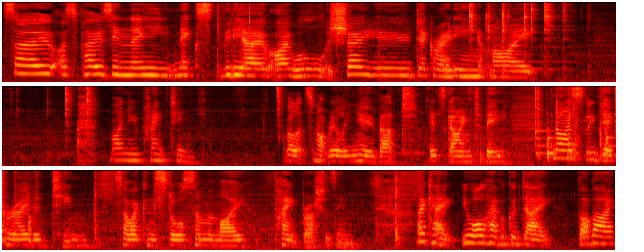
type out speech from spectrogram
so I suppose in the next video I will show you decorating my my new paint tin. Well, it's not really new, but it's going to be nicely decorated tin so I can store some of my paint brushes in. Okay, you all have a good day. Bye-bye.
